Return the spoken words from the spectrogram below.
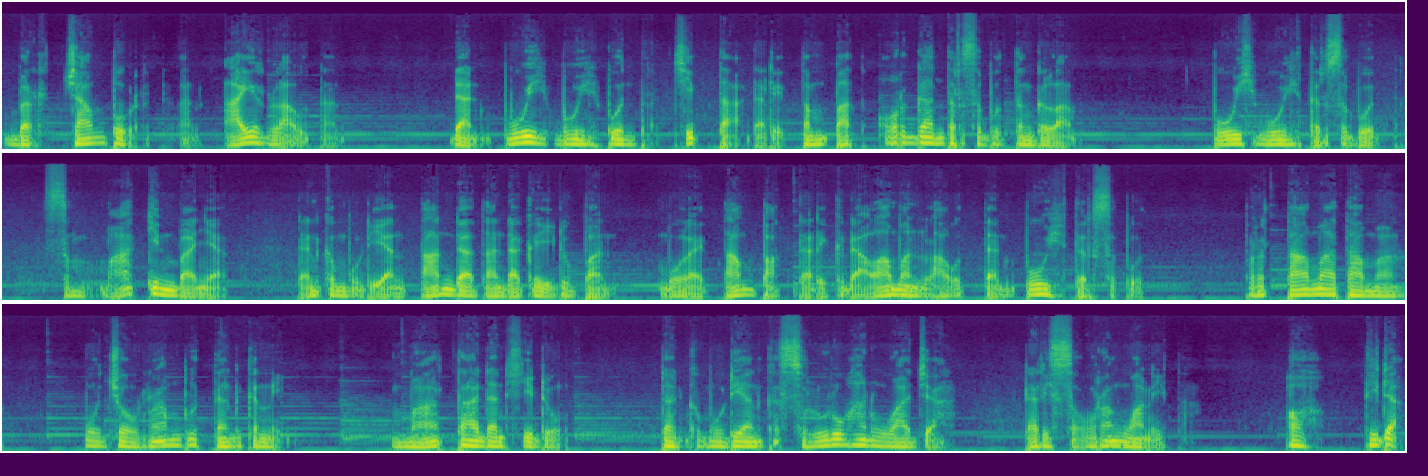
bercampur dengan air lautan, dan buih-buih pun tercipta dari tempat organ tersebut tenggelam. Buih-buih tersebut semakin banyak, dan kemudian tanda-tanda kehidupan mulai tampak dari kedalaman laut dan buih tersebut. Pertama-tama, muncul rambut dan kening, mata dan hidung, dan kemudian keseluruhan wajah dari seorang wanita. Oh, tidak.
